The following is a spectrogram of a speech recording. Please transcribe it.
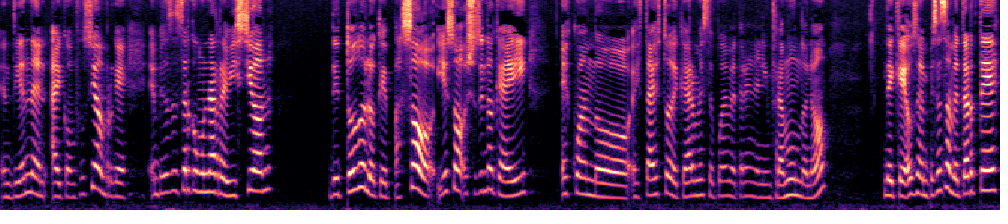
¿Entienden? Hay confusión porque empiezas a hacer como una revisión de todo lo que pasó. Y eso, yo siento que ahí es cuando está esto de que Hermes se puede meter en el inframundo, ¿no? De que, o sea, empezás a meterte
